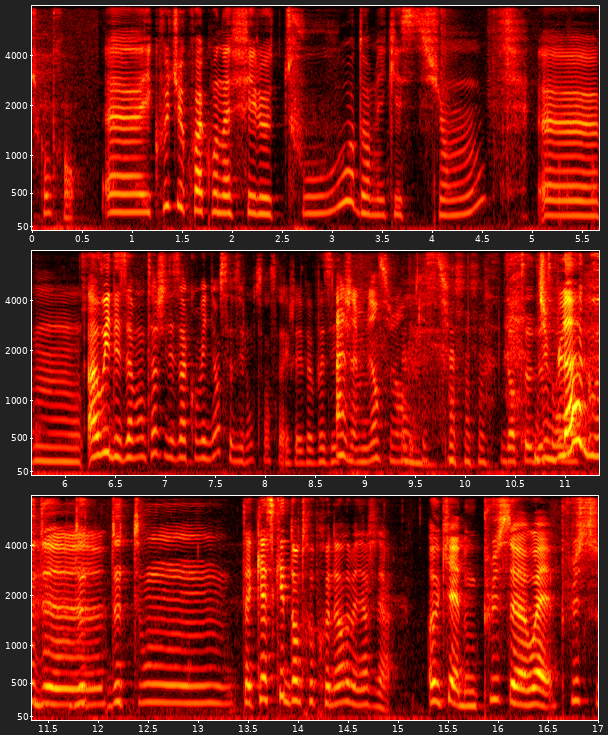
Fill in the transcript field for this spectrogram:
Je comprends. Euh, écoute, je crois qu'on a fait le tour dans mes questions. Euh, Ah oui, des avantages et des inconvénients, ça faisait longtemps ça que j'avais pas posé. Ah j'aime bien ce genre de questions. Dans te- de du ton- blog ou de... de, de ton ta casquette d'entrepreneur de manière générale. Ok, donc plus, euh, ouais, plus.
